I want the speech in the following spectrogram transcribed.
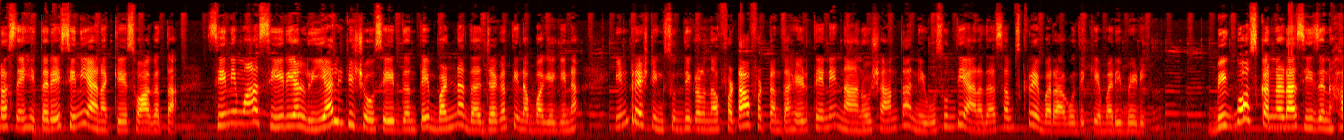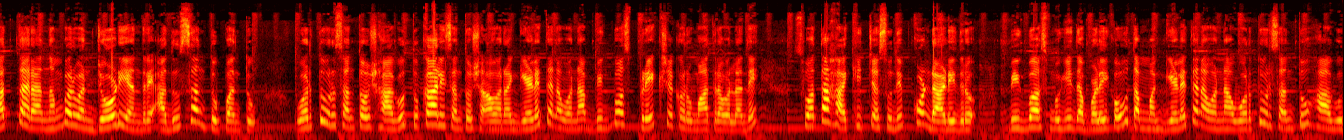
ನಮಸ್ಕಾರ ಸ್ನೇಹಿತರೆ, ಸಿನಿಯಾನಕ್ಕೆ ಸ್ವಾಗತ. ಸಿನಿಮಾ, ಸೀರಿಯಲ್, ರಿಯಾಲಿಟಿ ಶೋ ಸೇರಿದಂತೆ ಬಣ್ಣದ ಜಗತ್ತಿನ ಬಗೆಗಿನ ಇಂಟ್ರೆಸ್ಟಿಂಗ್ ಸುದ್ದಿಗಳನ್ನು ಫಟಾಫಟ್ ಅಂತ ಹೇಳ್ತೇನೆ. ನಾನು ಶಾಂತ, ನೀವು ಸುದ್ದಿಯಾನದ ಸಬ್ಸ್ಕ್ರೈಬರ್ ಆಗೋದಕ್ಕೆ ಮರಿಬೇಡಿ. ಬಿಗ್ ಬಾಸ್ ಕನ್ನಡ ಸೀಸನ್ ಹತ್ತರ ನಂಬರ್ ಒನ್ ಜೋಡಿ ಅಂದ್ರೆ ಅದು ಸಂತು ಪಂತು. ವರ್ತೂರು ಸಂತೋಷ್ ಹಾಗೂ ತುಕಾಲಿ ಸಂತೋಷ್ ಅವರ ಗೆಳೆತನವನ್ನು ಬಿಗ್ ಬಾಸ್ ಪ್ರೇಕ್ಷಕರು ಮಾತ್ರವಲ್ಲದೆ ಸ್ವತಃ ಕಿಚ್ಚ ಸುದೀಪ್ ಕೊಂಡಾಡಿದರು. ಬಿಗ್ ಬಾಸ್ ಮುಗಿದ ಬಳಿಕವೂ ತಮ್ಮ ಗೆಳೆತನವನ್ನು ವರ್ತೂರ್ ಸಂತು ಹಾಗೂ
